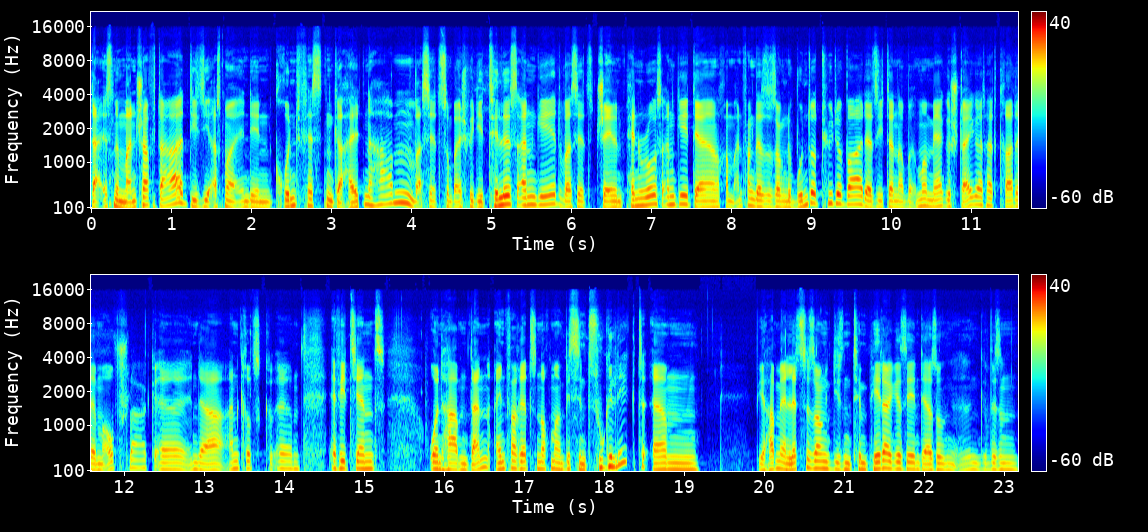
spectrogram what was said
da ist eine Mannschaft da, die sie erstmal in den Grundfesten gehalten haben, was jetzt zum Beispiel die Tillis angeht, was jetzt Jalen Penrose angeht, der noch am Anfang der Saison eine Wundertüte war, der sich dann aber immer mehr gesteigert hat, gerade im Aufschlag, äh, in der Angriffseffizienz. Und haben dann einfach jetzt nochmal ein bisschen zugelegt. Ähm, wir haben ja letzte Saison diesen Tim Peter gesehen, der so einen gewissen,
